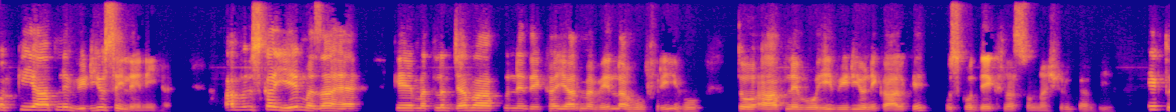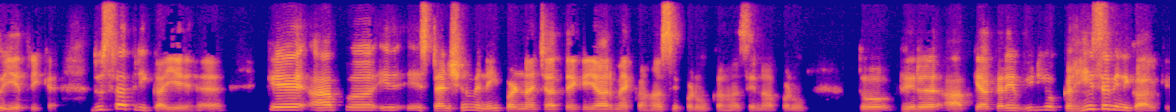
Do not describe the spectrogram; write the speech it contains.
पक्की आपने वीडियो से ही लेनी है। अब उसका ये मज़ा है कि मतलब जब आपने देखा, यार, मैं वेला हूँ फ्री हूँ तो आपने वही वीडियो निकाल के उसको देखना सुनना शुरू कर दिया। एक तो ये तरीका है। दूसरा तरीका ये है कि आप इस टेंशन में नहीं पढ़ना चाहते कि यार मैं कहाँ से पढ़ूं, कहाँ से ना पढ़ूं। तो फिर आप क्या करें, वीडियो कहीं से भी निकाल के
